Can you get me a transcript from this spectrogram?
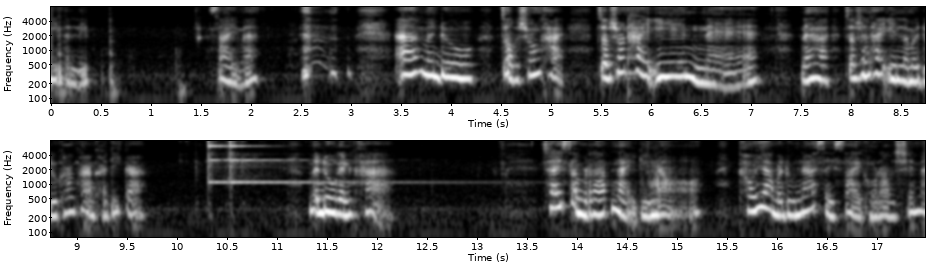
มีแต่ลิป ใส่ไหมอะมาดูจบช่วงขายจบช่วงไทยอินแหนนะคะจบช่วงไทยอินเรามาดูข้อความค่ะดิกามาดูกันค่ะ ใช้สำรับไหนดีหนอ เขาอยากมาดูหน้าใสๆของเราใช่ไหม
